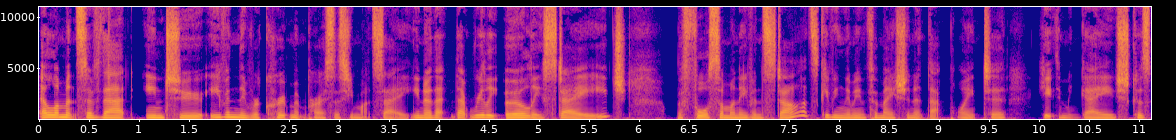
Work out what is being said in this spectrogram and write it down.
elements of that into even the recruitment process. You might say, you know, that that really early stage before someone even starts, giving them information at that point to keep them engaged. Because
